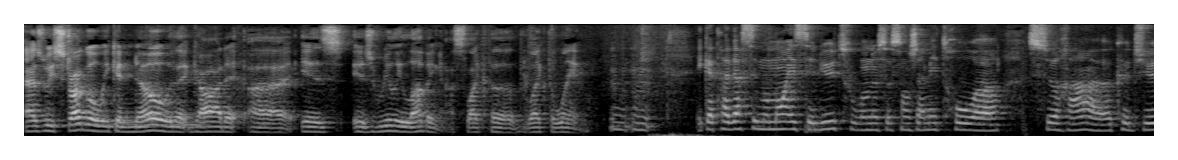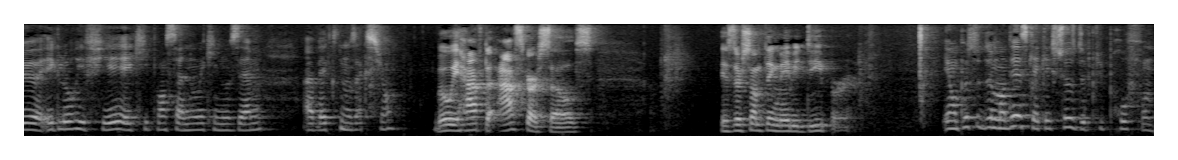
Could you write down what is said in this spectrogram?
As we struggle, we can know that God uh, is is really loving us, like the like the lamb. Mm, mm. Et qu'à travers ces moments et ces luttes où on ne se sent jamais trop euh, serein, euh, que Dieu est glorifié et qui pense à nous et qui nous aime avec nos actions. But we have to ask ourselves: Is there something maybe deeper? Et on peut se demander est-ce qu'il y a quelque chose de plus profond?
